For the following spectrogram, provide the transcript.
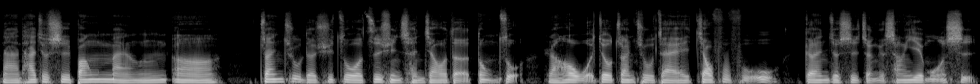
那他就是帮忙呃专注的去做咨询成交的动作，然后我就专注在交付服务。跟就是整个商业模式，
